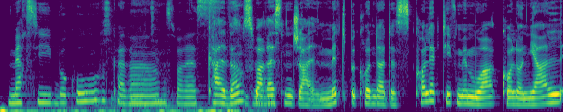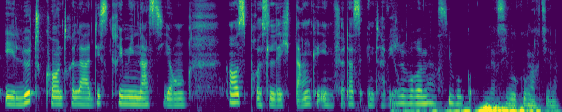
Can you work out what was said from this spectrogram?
Merci beaucoup, Calvin Suarez. Calvin Suarez Njal, Mitbegründer des Kollektiv Mémoire Coloniale et Lutte contre la Discrimination aus Brüssel. Ich danke Ihnen für das Interview. Je vous remercie beaucoup. Merci beaucoup, Martina.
